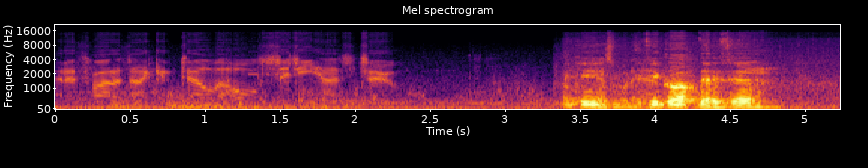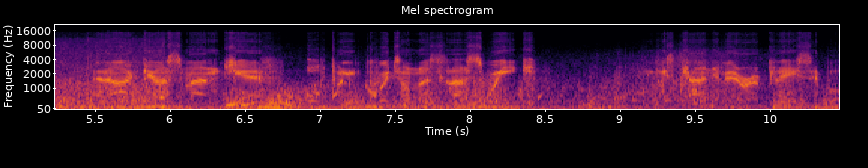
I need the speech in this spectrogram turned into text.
and as far as I can tell, the whole city has too. Okay, if you go up there is a... And our gas man, Jeff, up and quit on us last week. He's kind of irreplaceable.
